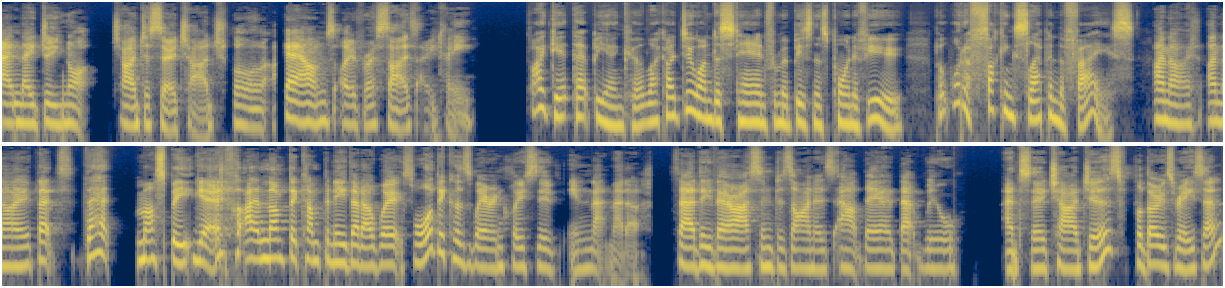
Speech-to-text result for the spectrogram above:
and they do not charge a surcharge for gowns over a size 18. I get that, Bianca. Like, I do understand from a business point of view, but what a fucking slap in the face. I know, I know. That's that must be. Yeah, I love the company that I work for because we're inclusive in that matter. Sadly, there are some designers out there that will add surcharges for those reasons.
